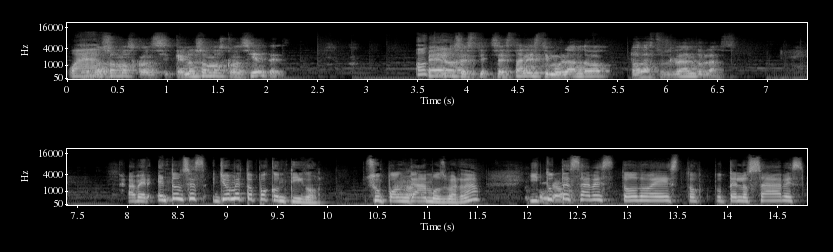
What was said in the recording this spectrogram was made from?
Wow. que, no somos que no somos conscientes. Ok. pero se están estimulando todas tus glándulas. A ver, entonces yo me topo contigo. Supongamos, ¿verdad? Y tú te sabes todo esto, tú te lo sabes,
